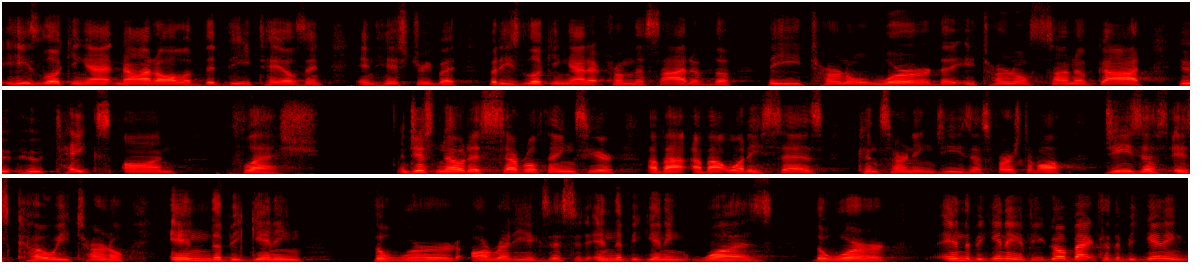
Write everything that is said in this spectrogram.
He's looking at not all of the details in, in history, but, but he's looking at it from the side of the, the eternal Word, the eternal Son of God who, who takes on flesh. And just notice several things here about, about what he says concerning Jesus. First of all, Jesus is co eternal. In the beginning, the Word already existed. In the beginning was the Word in the beginning, if you go back to the beginning,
